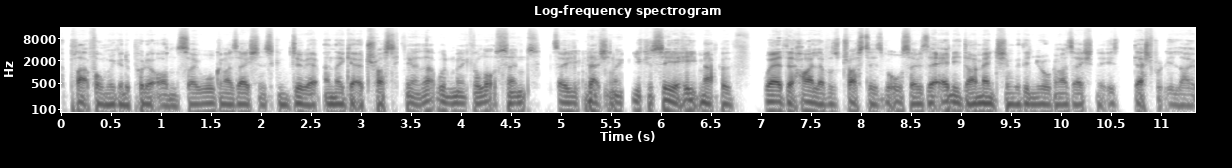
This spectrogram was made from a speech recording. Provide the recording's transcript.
the platform we're going to put it on so organizations can do it and they get a trust. Yeah, that would make a lot of sense. So you can Definitely. actually you can see a heat map of where the high levels of trust is, but also is there any dimension within your organization that is desperately low?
